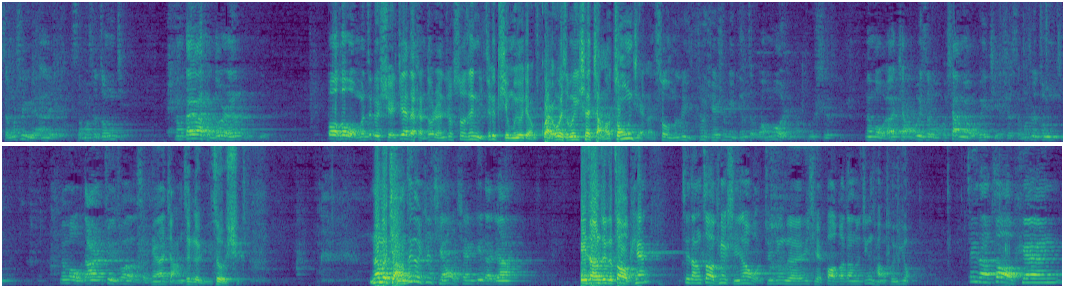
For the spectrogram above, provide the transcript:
什么是源流？什么是终结？那么大家很多人。包括我们这个学界的很多人就说：“是你这个题目有点怪，为什么一下讲到终结了？说我们的宇宙学是不是已经走到末日了？不是。那么我要讲为什么？下面我会解释什么是终结。那么我当然最重要的，首先要讲这个宇宙学。那么讲这个之前，我先给大家一张这个照片。这张照片实际上我最近的一些报告当中经常会用。这张照片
